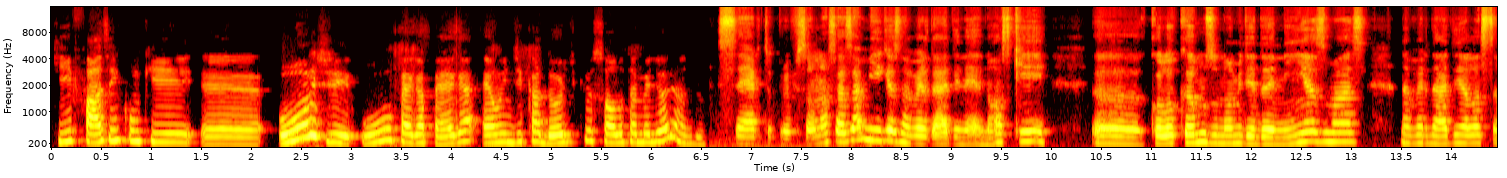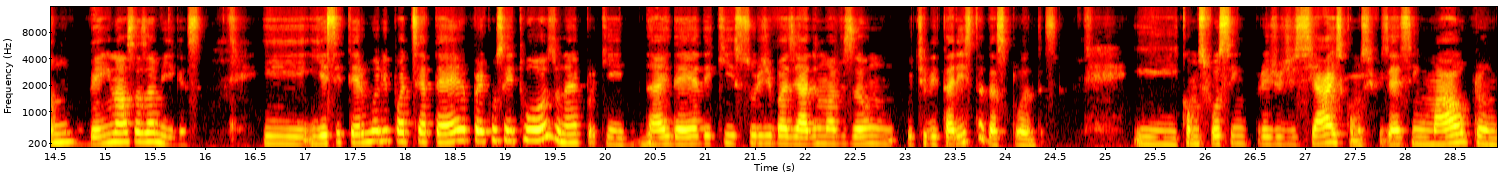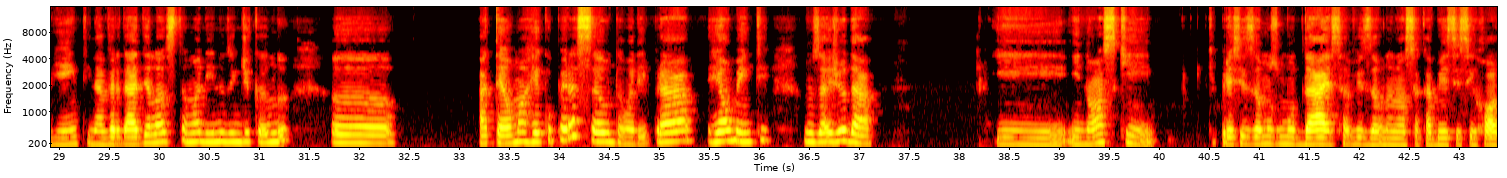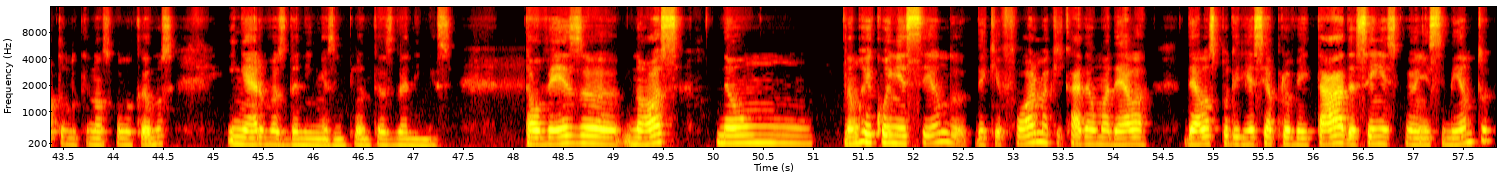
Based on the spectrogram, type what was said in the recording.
que fazem com que é, hoje o pega-pega é um indicador de que o solo está melhorando. Certo, prof. São nossas amigas, na verdade, né? Nós que uh, colocamos o nome de daninhas, mas na verdade elas são bem nossas amigas. E, e, esse termo ele pode ser até preconceituoso, né? Porque dá a ideia de que surge baseado numa visão utilitarista das plantas e como se fossem prejudiciais, como se fizessem mal para o ambiente, e na verdade elas estão ali nos indicando uh, até uma recuperação, estão ali para realmente nos ajudar. E, e nós que, que precisamos mudar essa visão na nossa cabeça, esse rótulo que nós colocamos em ervas daninhas, em plantas daninhas. Talvez uh, nós não não reconhecendo de que forma que cada uma delas delas poderia ser aproveitada sem esse conhecimento,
